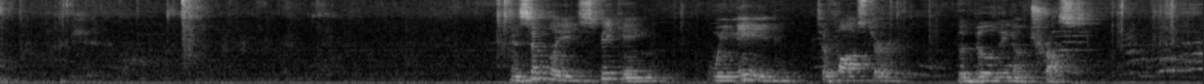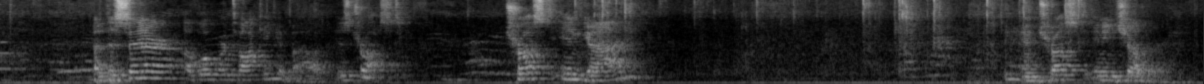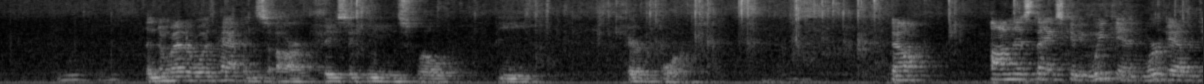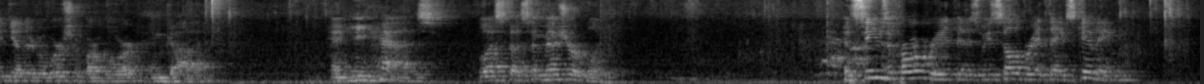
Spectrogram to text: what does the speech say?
And simply speaking, we need to foster the building of trust. At the center of what we're talking about is trust. Trust in God and trust in each other. That no matter what happens, our basic needs will be cared for. Now, on this Thanksgiving weekend, we're gathered together to worship our Lord and God, and He has blessed us immeasurably. It seems appropriate that as we celebrate Thanksgiving,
